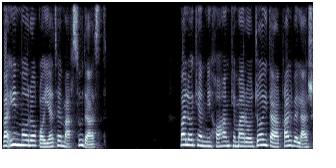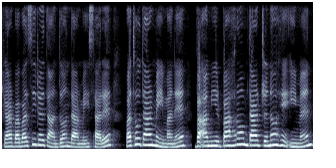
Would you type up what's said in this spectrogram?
و این ما را قایت مقصود است. ولکن خواهم که مرا جای در قلب لشکر و وزیر دندان در میسره و تو در میمنه و امیر بهرام در جناه ایمن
